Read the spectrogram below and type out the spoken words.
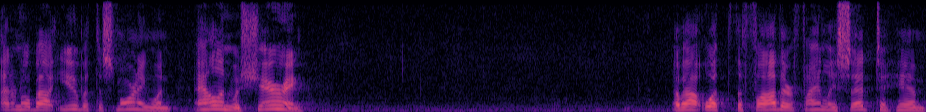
I don't know about you, but this morning when Alan was sharing about what the father finally said to him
